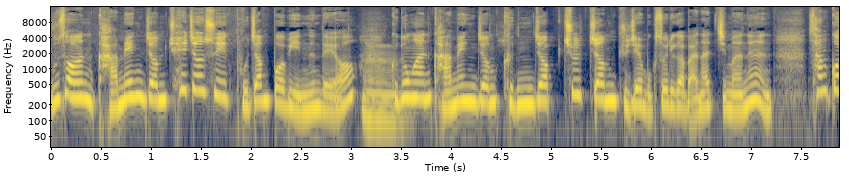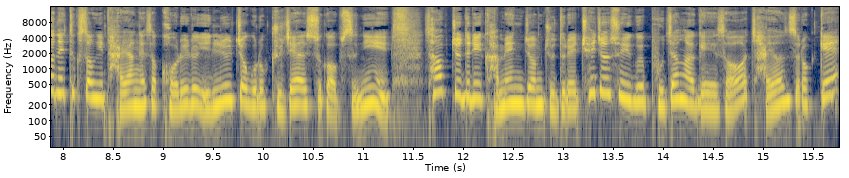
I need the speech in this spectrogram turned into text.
우선 가맹점 최저 수익 보장법이 있는데요. 음. 그동안 가맹점 근접 출점 규제 목소리가 많았지만은 하지만 상권의 특성이 다양해서 거리를 일률적으로 규제할 수가 없으니 사업주들이 가맹점 주들의 최저 수익을 보장하게 해서 자연스럽게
